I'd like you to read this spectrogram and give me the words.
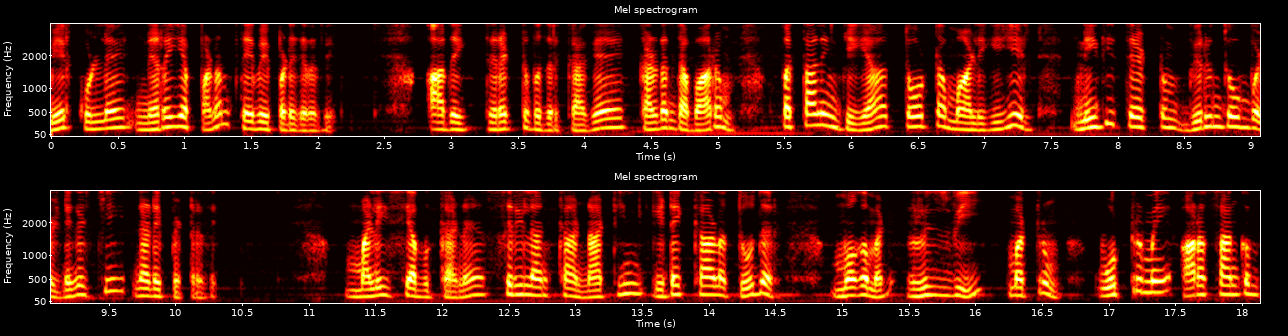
மேற்கொள்ள நிறைய பணம் தேவைப்படுகிறது. அதை திரட்டுவதற்காக கடந்த வாரம் பத்தாலிஞ்சயா தோட்ட மாளிகையில் நிதி திரட்டும் விருந்தோம்பல் நிகழ்ச்சி நடைபெற்றது. மலேசியாவுக்கான ஸ்ரீலங்கா நாட்டின் இடைக்கால தூதர் முகமது ரிஸ்வி மற்றும் ஒற்றுமை அரசாங்கம்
